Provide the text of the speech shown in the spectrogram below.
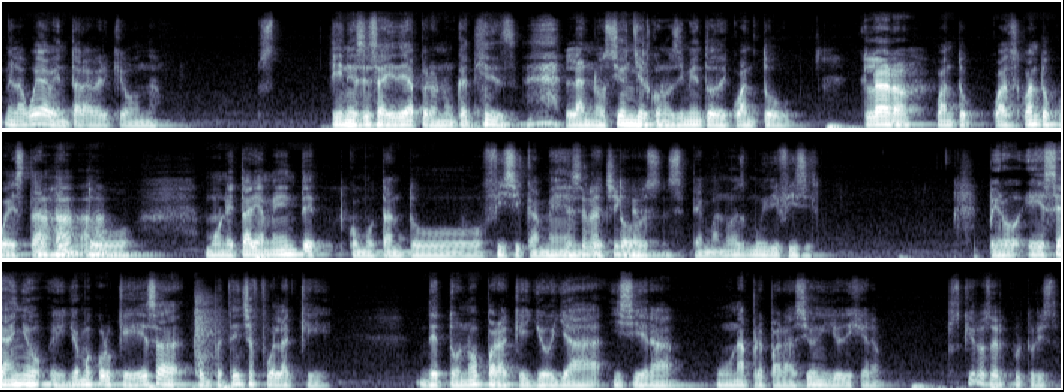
me la voy a aventar a ver qué onda. Pues, tienes esa idea, pero nunca tienes la noción y el conocimiento de cuánto. Claro. Cuánto, cuánto cuesta, tanto monetariamente como tanto físicamente. Es todo ese tema, ¿no? Es muy difícil. Pero ese año, eh, yo me acuerdo que esa competencia fue la que detonó para que yo ya hiciera una preparación y yo dijera, pues quiero ser culturista.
